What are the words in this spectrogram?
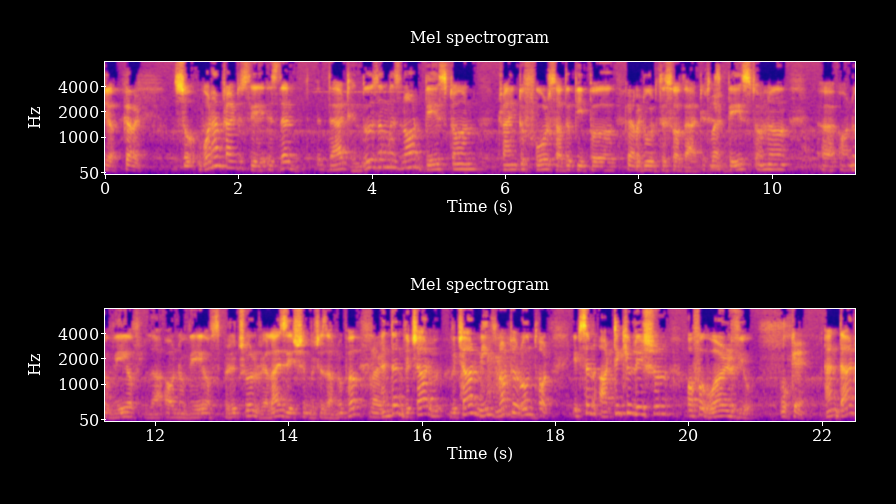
cheer Correct. so what i'm trying to say is that that hinduism is not based on trying to force other people to Correct. do this or that it is Right. based on a uh, on a way of on a way of spiritual realization which is anubhav Right. and then vichar vichar means not your own thought it's an articulation of a worldview Okay. and that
